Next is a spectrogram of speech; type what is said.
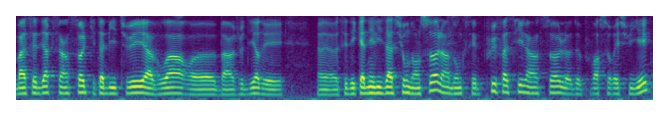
bah, c'est-à-dire que c'est un sol qui est habitué à avoir, euh, bah, je veux dire, des, c'est des canalisations dans le sol, hein, donc c'est plus facile à un sol de pouvoir se ressuyer.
